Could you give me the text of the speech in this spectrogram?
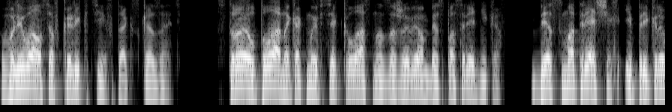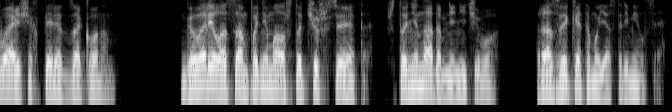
Вливался в коллектив, так сказать. Строил планы, как мы все классно заживем без посредников без смотрящих и прикрывающих перед законом. Говорил, а сам понимал, что чушь все это, что не надо мне ничего. Разве к этому я стремился?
